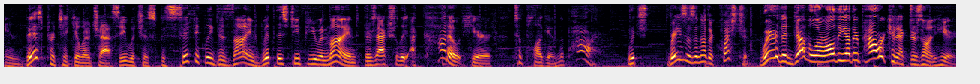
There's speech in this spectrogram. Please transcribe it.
in this particular chassis, which is specifically designed with this GPU in mind, there's actually a cutout here to plug in the power, which raises another question. Where the devil are all the other power connectors on here?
